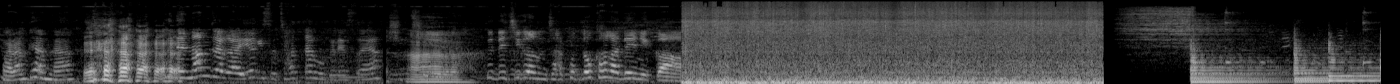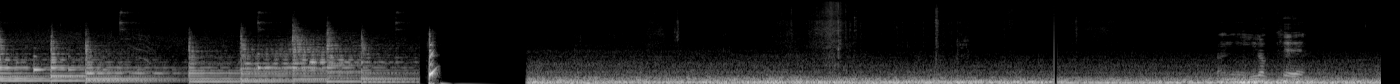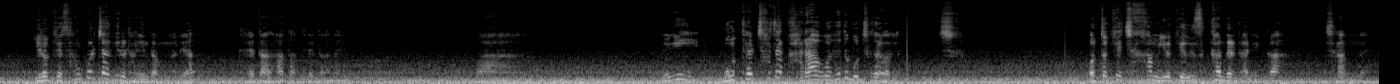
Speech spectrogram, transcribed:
바람 피었나? 근데 남자가 여기서 잤다고 그랬어요? 아. 근데 지금 자꾸 녹화가 되니까 아니 이렇게 이렇게 산골짜기를 다닌단 말이야? 대단하다 대단해. 와. 여기 모텔 찾아가라고 해도 못 찾아가겠다. 참. 어떻게 참 이렇게 으슥한 데를 다닐까? 참네.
